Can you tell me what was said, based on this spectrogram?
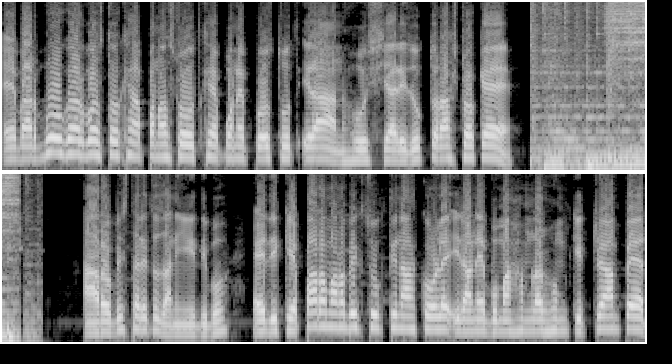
এবার ভূগর্ভস্থ ক্ষেপণাস্ত্র উৎক্ষেপণে প্রস্তুত ইরান, হুঁশিয়ারি যুক্তরাষ্ট্রকে। আরও বিস্তারিত জানিয়ে দিব। এদিকে পারমাণবিক চুক্তি না করলে ইরানে বোমা হামলার হুমকি ট্রাম্পের।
